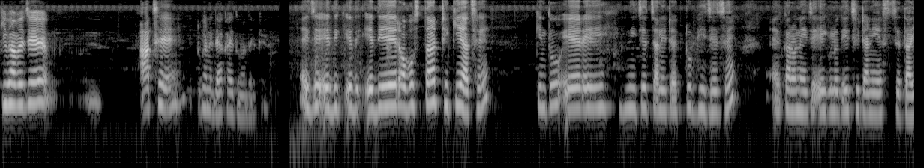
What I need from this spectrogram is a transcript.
কীভাবে যে আছে। একটুখানি দেখাই তোমাদেরকে। এই যে এদিক এদি- এদের অবস্থা ঠিকই আছে, কিন্তু এর এই নিচের চালিটা একটু ভিজেছে কারণ এই যে এইগুলো দিয়ে ছিটানি এসছে তাই।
